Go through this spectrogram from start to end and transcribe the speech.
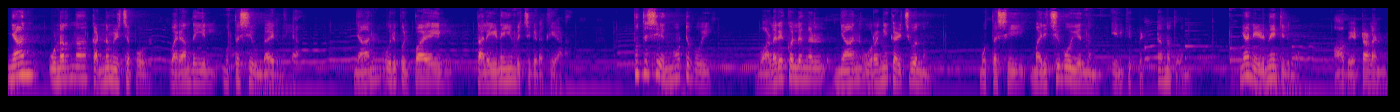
ഞാൻ ഉണർന്ന് കണ്ണുമിഴിച്ചപ്പോൾ വരാന്തയിൽ മുത്തശ്ശി ഉണ്ടായിരുന്നില്ല. ഞാൻ ഒരു പുൽപ്പായയിൽ തലയിണയും വെച്ച് കിടക്കുകയാണ്. മുത്തശ്ശി എങ്ങോട്ട് പോയി? വളരെ കൊല്ലങ്ങൾ ഞാൻ ഉറങ്ങിക്കഴിച്ചുവെന്നും മുത്തശ്ശി മരിച്ചുപോയി എന്നും എനിക്ക് പെട്ടെന്ന് തോന്നി. ഞാൻ എഴുന്നേറ്റിരുന്നു. ആ വേട്ടാളൻ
